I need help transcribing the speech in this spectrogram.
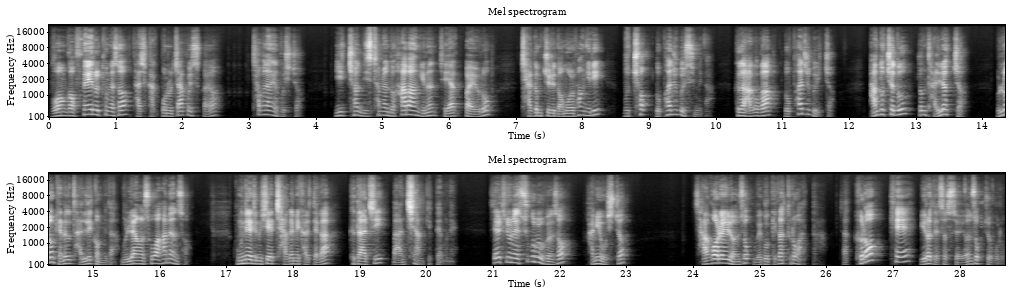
무언가 회의를 통해서 다시 각본을 짜고 있을까요? 차분하게 보시죠. 2023년도 하반기는 제약바이오로 자금줄이 넘어올 확률이 무척 높아지고 있습니다. 그 악우가 높아지고 있죠. 반도체도 좀 달렸죠. 물론 걔네도 달릴 겁니다. 물량을 소화하면서. 국내 증시에 자금이 갈 때가 그다지 많지 않기 때문에. 셀트리온의 수급을 보면서 감이 오시죠? 4거래일 연속 외국계가 들어왔다. 자, 그렇게 밀어댔었어요. 연속적으로.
